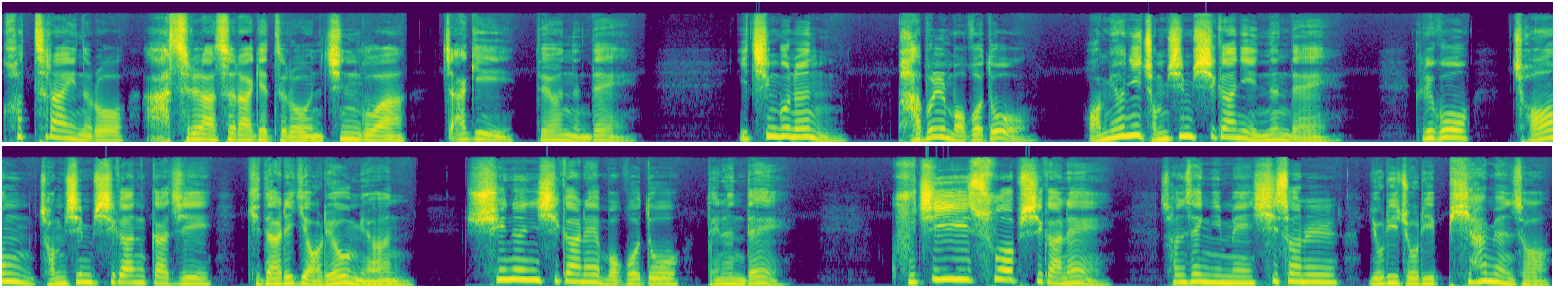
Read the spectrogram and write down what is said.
커트라인으로 아슬아슬하게 들어온 친구와 짝이 되었는데 이 친구는 밥을 먹어도 엄연히 점심시간이 있는데 그리고 정 점심시간까지 기다리기 어려우면 쉬는 시간에 먹어도 되는데 굳이 수업 시간에 선생님의 시선을 요리조리 피하면서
